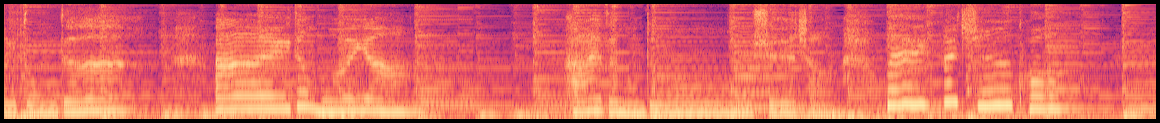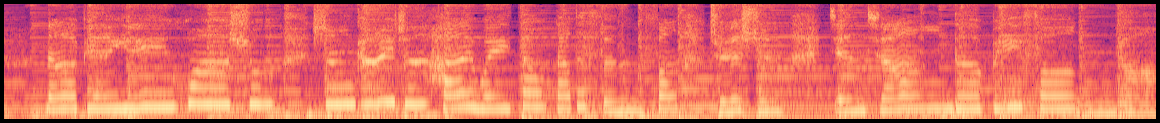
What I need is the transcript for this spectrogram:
会懂得爱的模样，还在懵懂学唱，为爱痴狂。那片樱花树盛开着还未到达的芬芳，却是坚强的避风港。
